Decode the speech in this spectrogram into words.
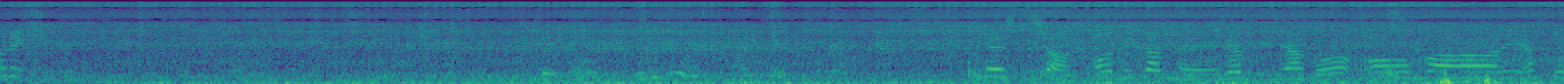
우리. 패션 어디가 매력이냐고 어 머리 어깨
